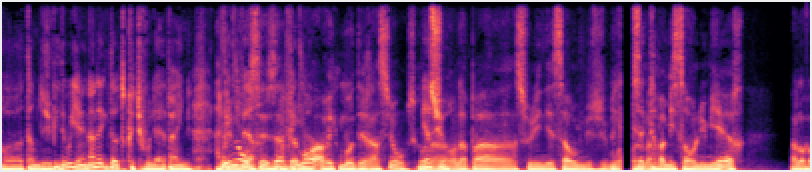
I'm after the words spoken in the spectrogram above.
en termes de jeux vidéo. Il y a une anecdote que tu voulais, enfin une. Un Oui, non, c'est simplement avec modération, parce qu'on on n'a pas souligné ça aux musulmans, on n'a Exactement. pas mis ça en lumière, alors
